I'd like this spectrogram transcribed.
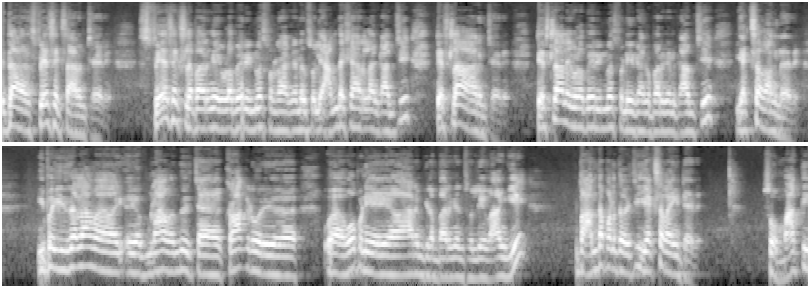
இதாக ஸ்பேஸ் எக்ஸ் ஆரம்பித்தார் ஸ்பேஸ் எக்ஸில் பாருங்கள் இவ்வளோ பேர் இன்வெஸ்ட் பண்ணுறாங்கன்னு சொல்லி அந்த ஷேர்லாம் காமிச்சு டெஸ்லா ஆரம்பித்தார் டெஸ்லாவில் இவ்வளோ பேர் இன்வெஸ்ட் பண்ணியிருக்காங்க பாருங்கன்னு காமிச்சு எக்ஸை வாங்கினாரு. இப்போ இதெல்லாம் நான் வந்து கிராக்னு ஒரு ஓப்பனி ஆரம்பிக்கிறேன் பாருங்கன்னு சொல்லி வாங்கி இப்போ அந்த பணத்தை வச்சு எக்ஸை வாங்கிட்டார். ஸோ மாற்றி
